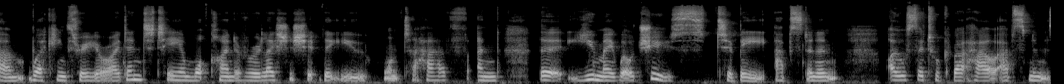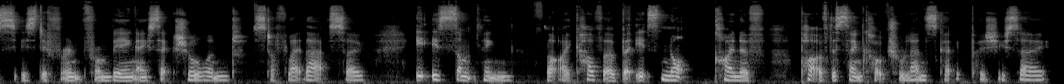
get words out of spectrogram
um, working through your identity and what kind of a relationship that you want to have, and that you may well choose to be abstinent. I also talk about how abstinence is different from being asexual and stuff like that. So it is something that I cover, but it's not kind of part of the same cultural landscape, as you say.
